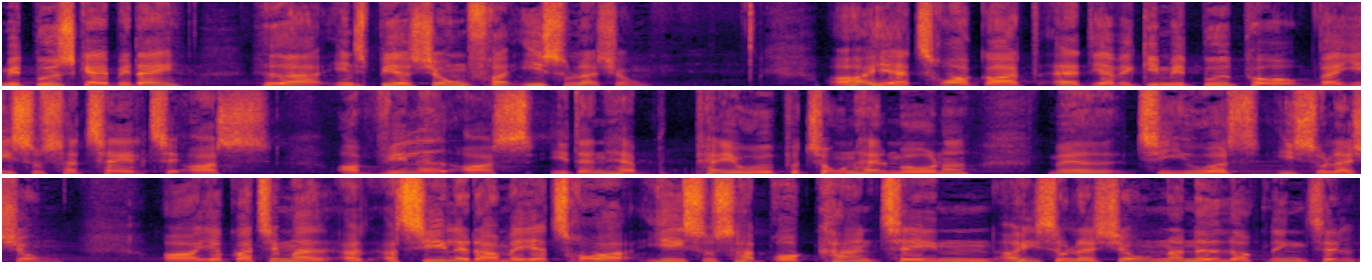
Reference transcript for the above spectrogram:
Mit budskab i dag hedder inspiration fra isolation. Og jeg tror godt, at jeg vil give mit bud på, hvad Jesus har talt til os og villet os i den her periode på to og en halv måned med 10 ugers isolation. Og jeg kunne godt tænke mig at, at sige lidt om, hvad jeg tror, Jesus har brugt karantænen og isolationen og nedlukningen til.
